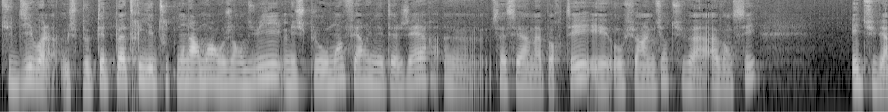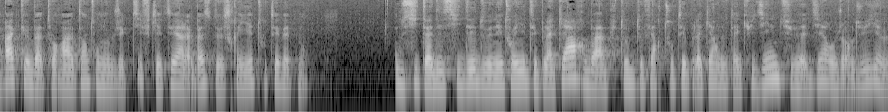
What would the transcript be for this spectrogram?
tu te dis, voilà, je peux peut-être pas trier toute mon armoire aujourd'hui, mais je peux au moins faire une étagère. ça, c'est à ma portée et au fur et à mesure, tu vas avancer. Et tu verras que bah, tu atteint ton objectif qui était à la base de se rayer tous tes vêtements. Ou si tu as décidé de nettoyer tes placards, bah, plutôt que de faire tous tes placards de ta cuisine, tu vas dire aujourd'hui euh,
